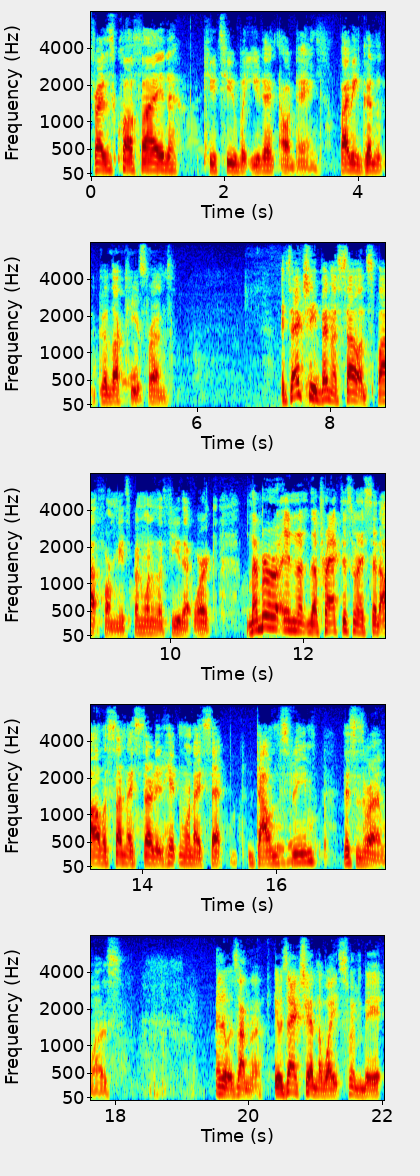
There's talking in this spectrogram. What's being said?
Friends qualified Q2, but you didn't. Oh dang! But I mean, good good luck to your friends. It's actually been a solid spot for me. It's been one of the few that work. Remember in the, the practice when I said all of a sudden I started hitting when I sat downstream? Mm-hmm. This is where I was. And it was on the it was actually on the white swim bait.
